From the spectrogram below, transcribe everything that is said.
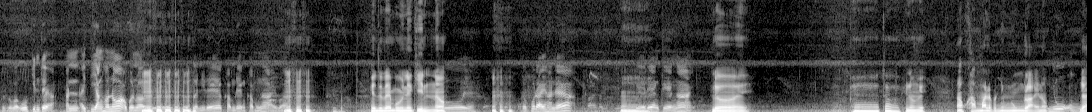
เพิ่นก็ว่าโอ้กินแต่อันไอเตียงเฮาเนาะเพิ่นว่าอืมเออเพิ่นนี่แหละคำแดงคำง่ายว่าเฮ็ดจังได๋บ่มีแนวกินเนาะโอ้ยก็ผู้ใดหั่นแหละอืมแก่แดงแก่ง่าย เลย เอ้อเจ้าพี่น้องเอ้ยเอ้าคำมาแล้วเพิ่นยุ่งงุ่งหลายเนาะ ยุ่งใหญ่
